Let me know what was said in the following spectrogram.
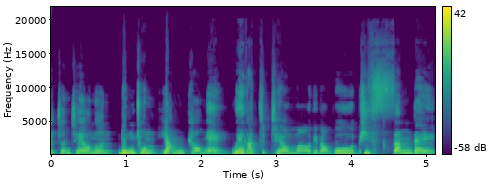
추천 체험은 농촌 양평의 외갓집 체험 마을이라고 비싼데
